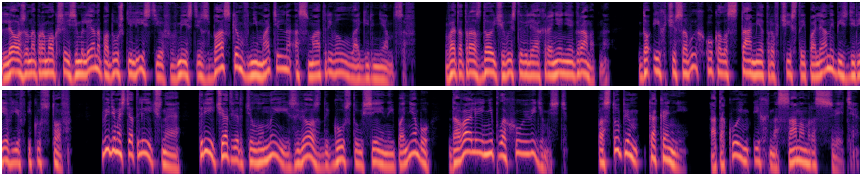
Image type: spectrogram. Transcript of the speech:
Лежа на промокшей земле на подушке листьев вместе с Баском внимательно осматривал лагерь немцев. В этот раз дойчи выставили охранение грамотно. До их часовых около ста метров чистой поляны без деревьев и кустов. Видимость отличная. Три четверти луны и звезды, густо усеянные по небу, давали неплохую видимость. Поступим, как они. Атакуем их на самом рассвете.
